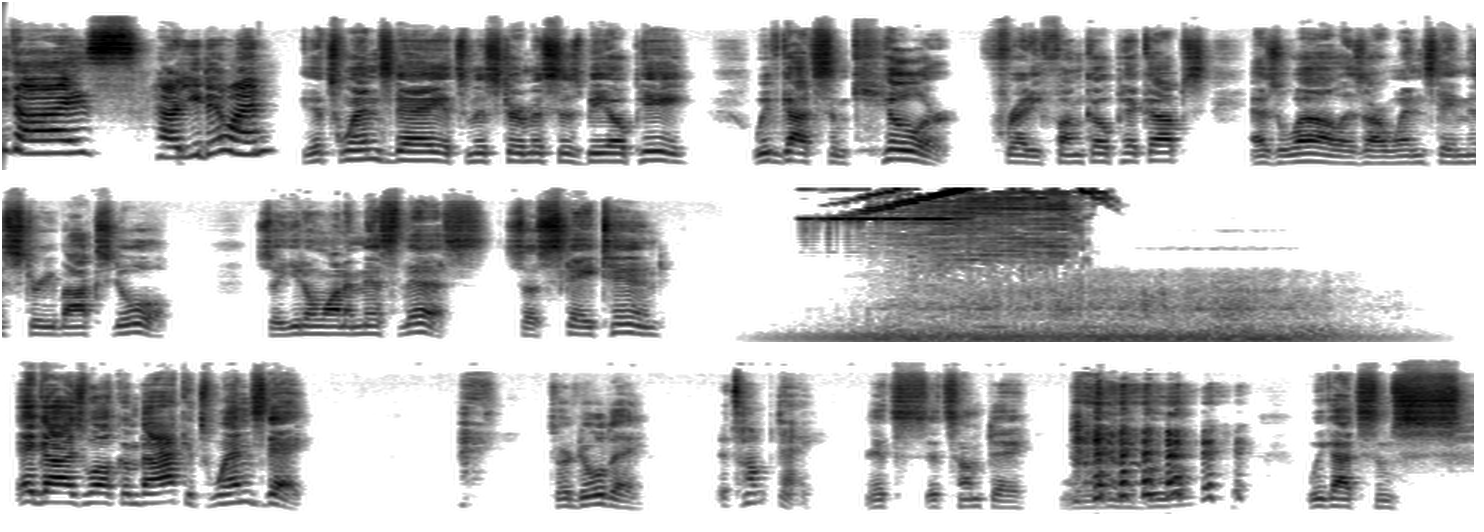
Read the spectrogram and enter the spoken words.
Hey guys, how are you doing? It's Wednesday. It's Mr. and Mrs. BOP. We've got some killer Freddy Funko pickups as well as our Wednesday mystery box duel. So you don't want to miss this. So stay tuned. Hey guys, welcome back. It's Wednesday. It's our duel day. It's hump day. It's it's hump day. We're gonna duel. We got some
